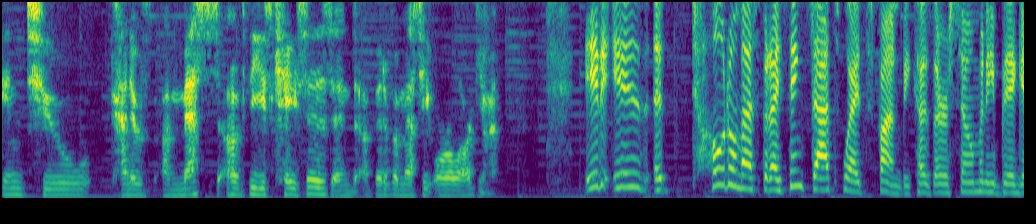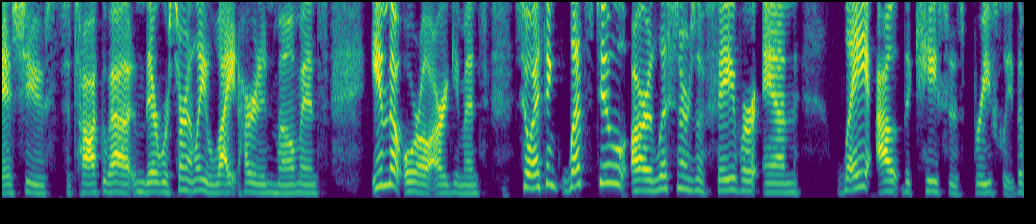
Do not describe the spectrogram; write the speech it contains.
into kind of a mess of these cases and a bit of a messy oral argument. It is a total mess, but I think that's why it's fun because there are so many big issues to talk about. And there were certainly lighthearted moments in the oral arguments. So I think let's do our listeners a favor and lay out the cases briefly. The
